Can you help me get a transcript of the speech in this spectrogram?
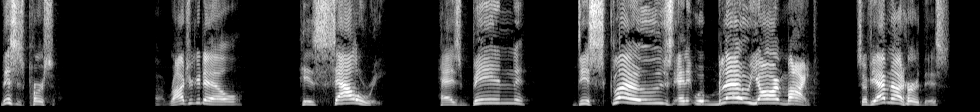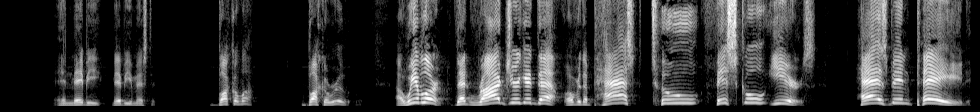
this is personal. Uh, Roger Goodell, his salary has been disclosed and it will blow your mind. So if you have not heard this, and maybe maybe you missed it, buckle up, buckaroo. Uh, we have learned that Roger Goodell, over the past two fiscal years, has been paid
